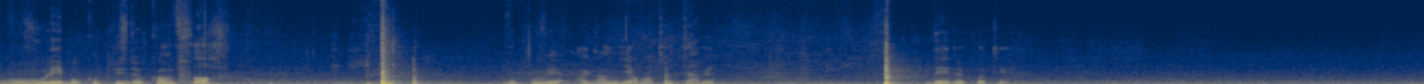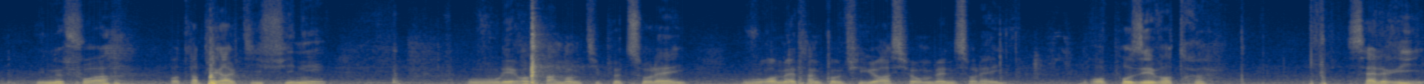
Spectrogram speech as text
vous voulez beaucoup plus de confort vous pouvez agrandir votre table des deux côtés. Une fois votre apéritif fini, vous voulez reprendre un petit peu de soleil, vous remettre en configuration bain soleil, reposer votre céleri.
